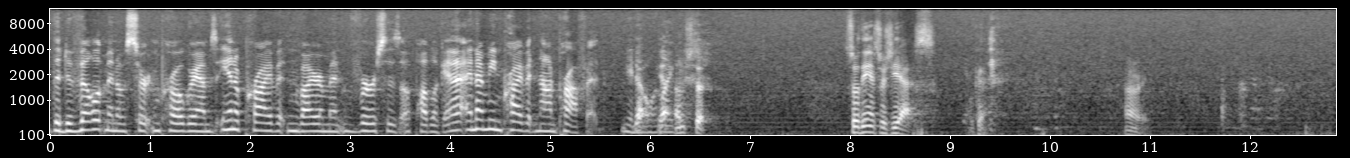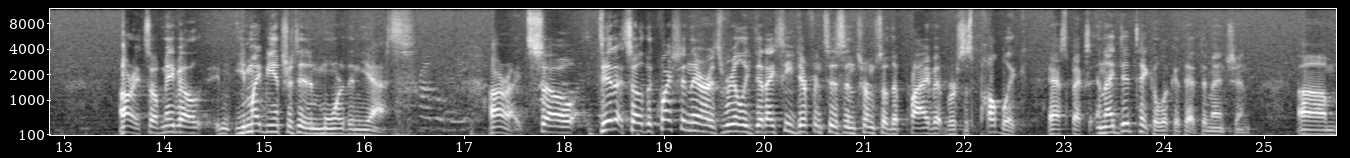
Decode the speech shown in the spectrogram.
the development of certain programs in a private environment versus a public, and I, and I mean private nonprofit, you know, Yeah, yeah, like. understood. So the answer is yes. Okay. All right. All right, so maybe I'll, you might be interested in more than yes. All right, so did, so the question there is really, did I see differences in terms of the private versus public aspects? And I did take a look at that dimension. Um,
